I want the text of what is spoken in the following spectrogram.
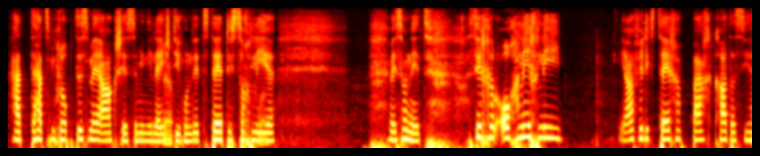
hat es mich, glaube ich, das mehr angeschissen, meine Leistung. Ja. Und jetzt dort ist so ein bisschen, weiß auch nicht, sicher auch ein bisschen, ja, für das Zeichen Pech gehabt, dass, ich,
